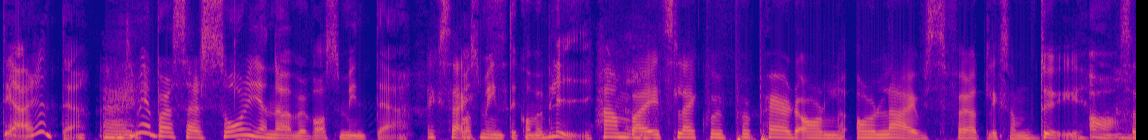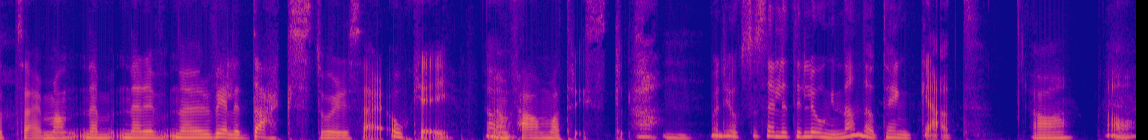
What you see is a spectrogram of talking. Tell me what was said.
det är det inte. Det är mer bara så här sorgen över vad som inte, Exakt. vad som inte kommer bli. Han bara, it's like we prepared all our lives för att liksom dö. Ja. Så att så här, man, när, när, det, när det väl är dags, då är det så här, okej, men fan vad trist. Liksom. Men det är också så lite lugnande att tänka att, Ja. ja.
